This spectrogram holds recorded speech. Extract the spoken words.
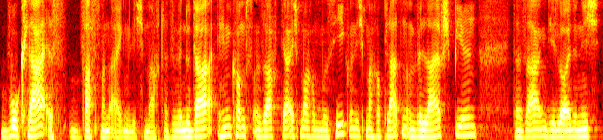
wo klar ist, was man eigentlich macht. Also wenn du da hinkommst und sagst, ja, ich mache Musik und ich mache Platten und will live spielen, dann sagen die Leute nicht,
